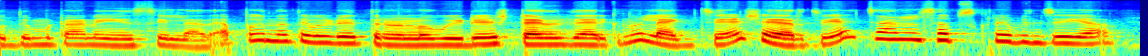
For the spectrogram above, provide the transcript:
ബുദ്ധിമുട്ടാണ് എ സി ഇല്ലാതെ. അപ്പോൾ ഇന്നത്തെ വീഡിയോ ഇത്രയേ ഉള്ളൂ. വീഡിയോ ഇഷ്ടമായി വിചാരിക്കുന്നു. ലൈക്ക് ചെയ്യുക ഷെയർ ചെയ്യുക ചാനൽ സബ്സ്ക്രൈബും ചെയ്യുക.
